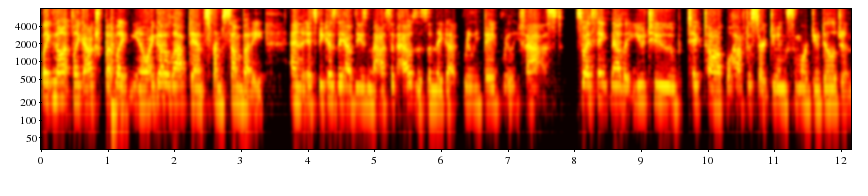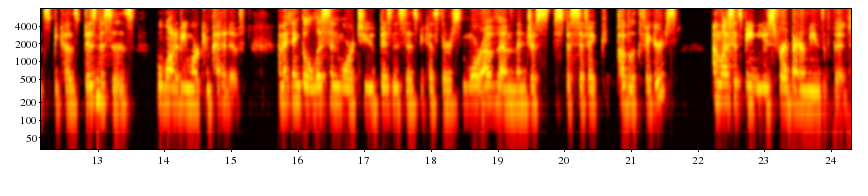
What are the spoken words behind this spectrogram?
Like not like actual but like, you know, I got a lap dance from somebody and it's because they have these massive houses and they got really big really fast. So I think now that YouTube, TikTok will have to start doing some more due diligence because businesses will want to be more competitive. And I think they'll listen more to businesses because there's more of them than just specific public figures, unless it's being used for a better means of good.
